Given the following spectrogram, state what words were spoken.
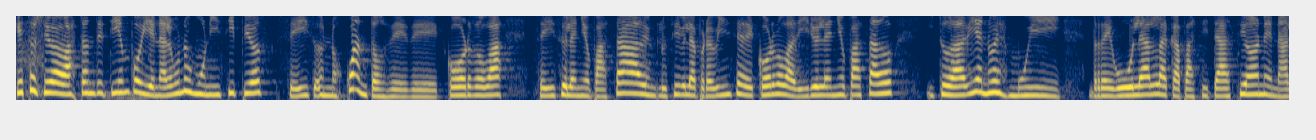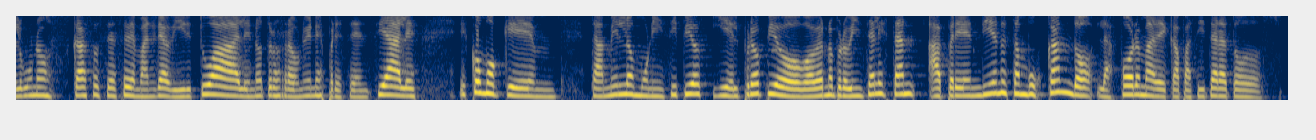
que esto lleva bastante tiempo y en algunos municipios se hizo, en unos cuantos de, de, Córdoba se hizo el año pasado, inclusive la provincia de Córdoba adhirió el año pasado y todavía no es muy regular la capacitación, en algunos casos se hace de manera virtual, en otros reuniones presenciales. Es como que mm, también los municipios y el propio gobierno provincial están aprendiendo, están buscando la forma de capacitar a todos.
